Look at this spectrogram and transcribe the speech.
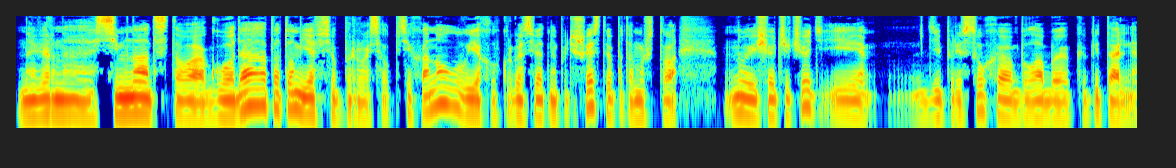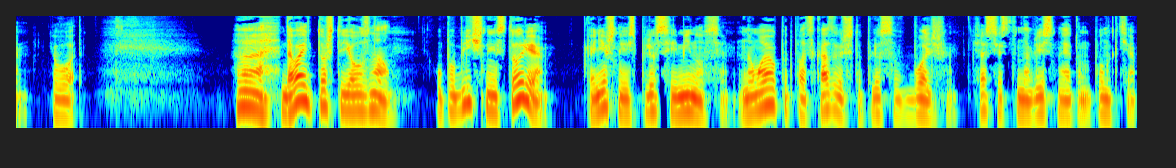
наверное, 17 -го года, а потом я все бросил. Психанул, уехал в кругосветное путешествие, потому что, ну, еще чуть-чуть, и депрессуха была бы капитальная. Вот. А, давай то, что я узнал. У публичной истории, конечно, есть плюсы и минусы, но мой опыт подсказывает, что плюсов больше. Сейчас я становлюсь на этом пункте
